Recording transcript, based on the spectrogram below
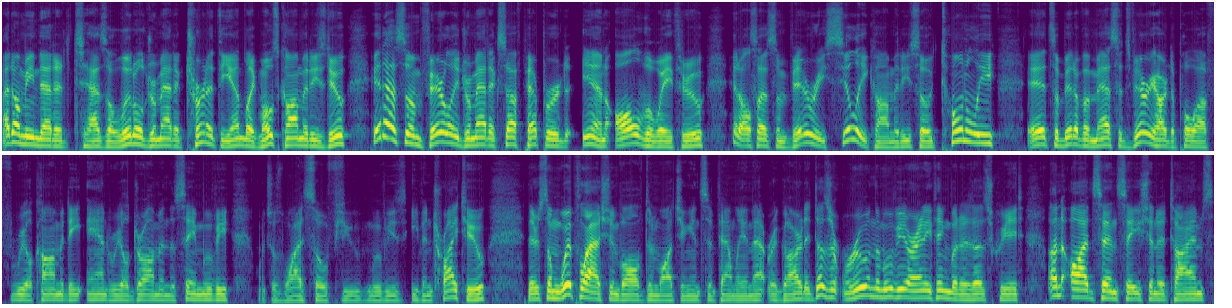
I don't mean that it has a little dramatic turn at the end like most comedies do. It has some fairly dramatic stuff peppered in all all the way through. It also has some very silly comedy, so tonally, it's a bit of a mess. It's very hard to pull off real comedy and real drama in the same movie, which is why so few movies even try to. There's some whiplash involved in watching Instant Family in that regard. It doesn't ruin the movie or anything, but it does create an odd sensation at times.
